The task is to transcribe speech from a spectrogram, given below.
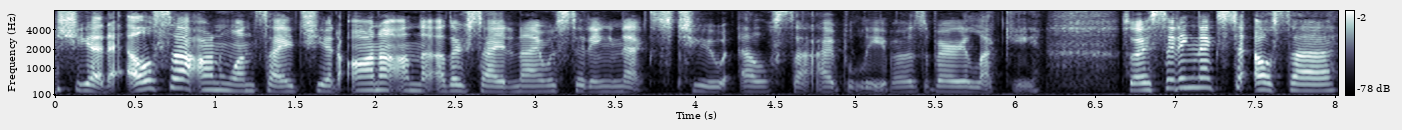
she had Elsa on one side, she had Anna on the other side, and I was sitting next to Elsa, I believe. I was very lucky. So I was sitting next to Elsa,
